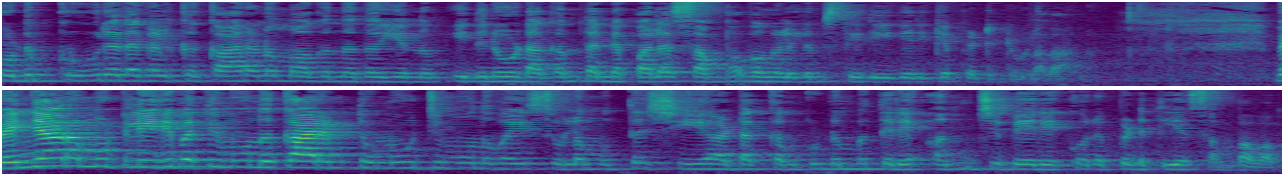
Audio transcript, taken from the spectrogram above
കൊടും ക്രൂരതകൾക്ക് കാരണമാകുന്നത് എന്നും ഇതിനോടകം തന്നെ പല സംഭവങ്ങളിലും സ്ഥിരീകരിക്കപ്പെട്ടിട്ടുള്ളതാണ്. വെഞ്ഞാറമ്മൂട്ടിൽ ഇരുപത്തിമൂന്നുകാരൻ തൊണ്ണൂറ്റിമൂന്ന് വയസ്സുള്ള മുത്തശ്ശിയെ അടക്കം കുടുംബത്തിലെ അഞ്ചു പേരെ കൊലപ്പെടുത്തിയ സംഭവം.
